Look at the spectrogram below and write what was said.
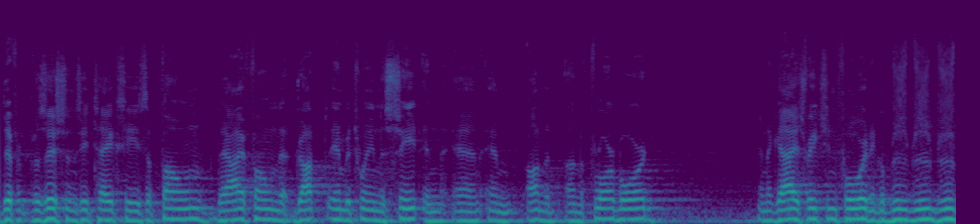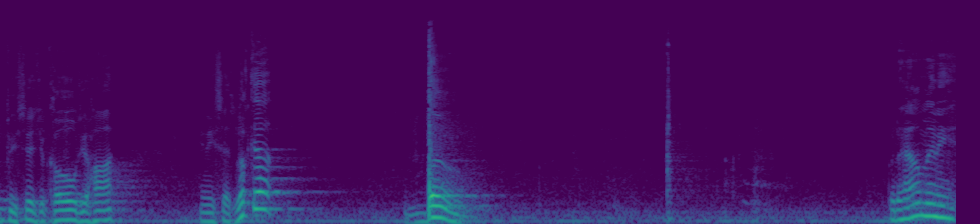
different positions he takes. He's a phone, the iPhone that dropped in between the seat and, and, and on, the, on the floorboard. And the guy's reaching forward and he goes, bzz, bzz, bzz. he says, You're cold, you're hot. And he said, Look up. Boom. But how many,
